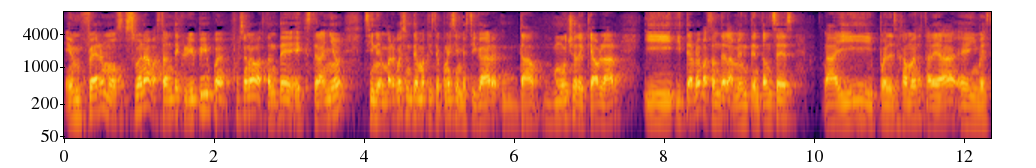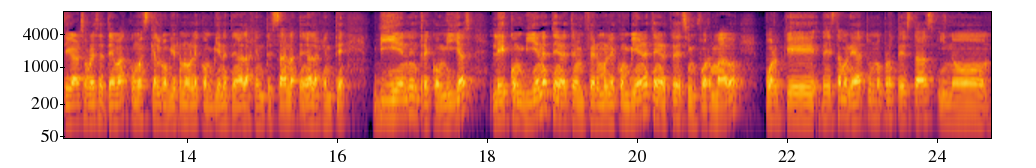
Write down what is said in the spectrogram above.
enfermos. Suena bastante creepy, suena bastante extraño. Sin embargo, es un tema que si te pones a investigar, da mucho de qué hablar y, y te abre bastante la mente. Entonces, ahí pues les dejamos esa tarea, eh, investigar sobre ese tema, cómo es que al gobierno no le conviene tener a la gente sana, tener a la gente bien, entre comillas, le conviene tenerte enfermo, le conviene tenerte desinformado, porque de esta manera tú no protestas y no,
